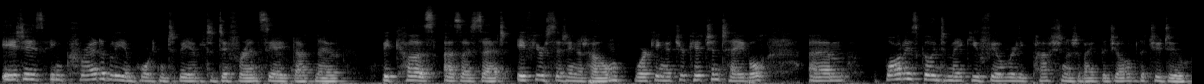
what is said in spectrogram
it is incredibly important to be able to differentiate that now because, as I said, if you're sitting at home working at your kitchen table, um, what is going to make you feel really passionate about the job that you do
